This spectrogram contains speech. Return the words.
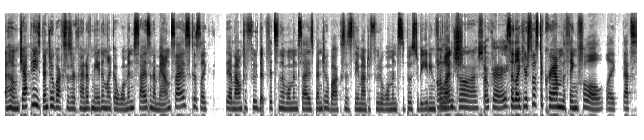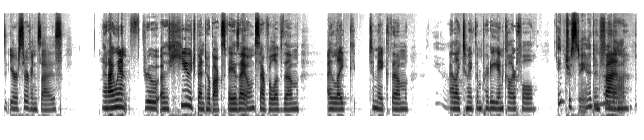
Um, Japanese bento boxes are kind of made in like a woman's size and a man's size because like the amount of food that fits in the woman's size bento box is the amount of food a woman's supposed to be eating for oh lunch. oh lunch. my gosh. Okay. So like you're supposed to cram the thing full, like that's your serving size. And I went through a huge bento box phase. I own several of them. I like to make them. Yeah. I like to make them pretty and colorful Interesting. I didn't and know fun. that.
